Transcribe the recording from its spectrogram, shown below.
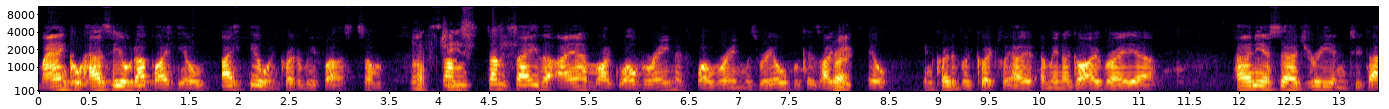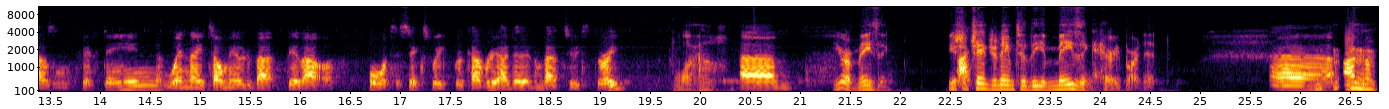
my ankle has healed up. I heal, I heal incredibly fast. Some Oh, some some say that I am like Wolverine if Wolverine was real because I Right. do heal incredibly quickly. I, I mean, I got over a uh, hernia surgery in 2015 when they told me it would about be about a four to six week recovery. I did it in about two to three. Wow. Um, You're amazing. You should I- change your name to the amazing Harry Barnett. uh, I'm not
